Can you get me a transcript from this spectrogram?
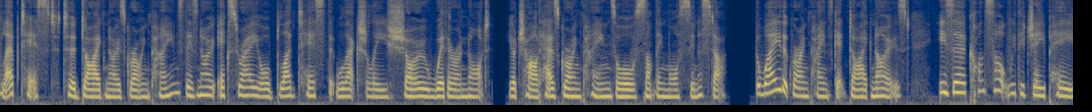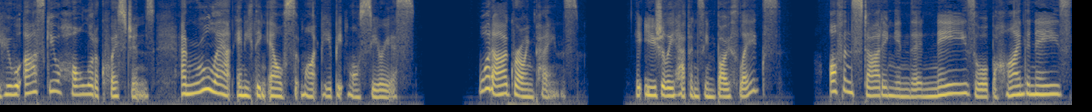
lab test to diagnose growing pains. There's no x ray or blood test that will actually show whether or not your child has growing pains or something more sinister. The way that growing pains get diagnosed is a consult with your GP who will ask you a whole lot of questions and rule out anything else that might be a bit more serious. What are growing pains? It usually happens in both legs, often starting in the knees or behind the knees,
